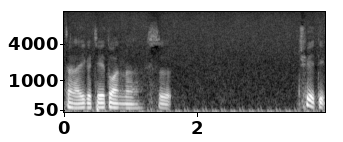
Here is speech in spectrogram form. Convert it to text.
再来一个阶段呢，是确定。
